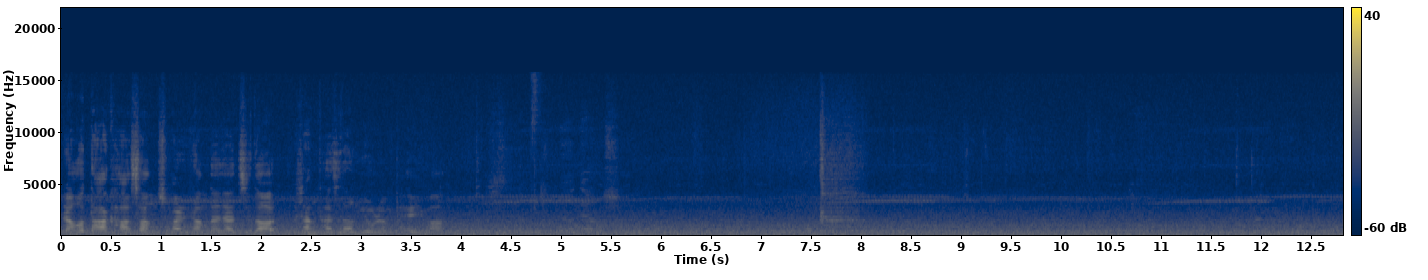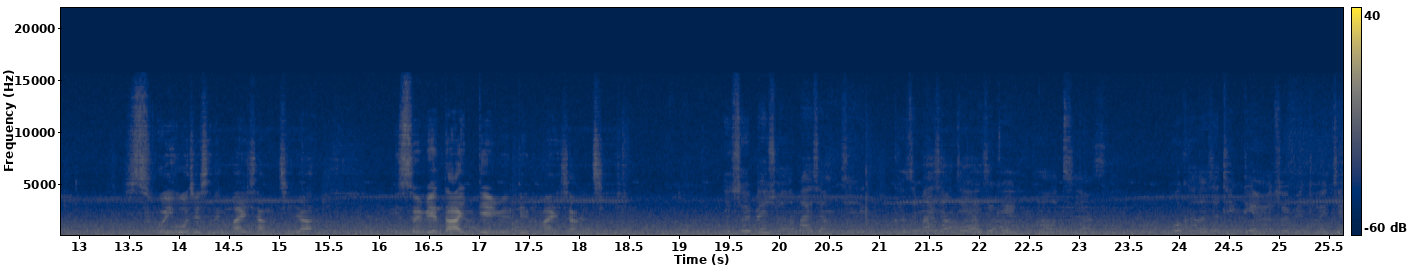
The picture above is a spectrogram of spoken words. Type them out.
然后打卡上传，让大家知道，让他知道你有人陪吗？所以我就是那个卖香鸡啊，你随便答应店员点的卖香鸡。你随便选了麦香鸡，可是麦香鸡还是可以很好吃啊。我可能是听店员随便推荐，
